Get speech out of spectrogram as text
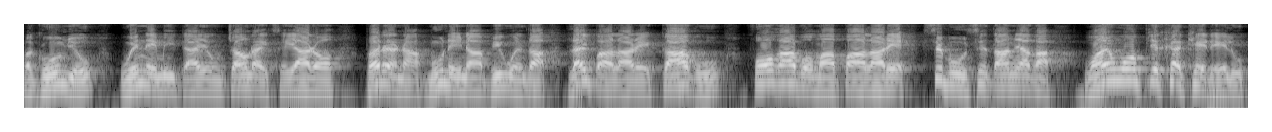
ပဲခူးမြို့ဝင်းနေမိတာယုံကျောင်းတိုက်ဆရာတော်ဗဒ္ဒနာမူနေနာဘိဝန္တလိုက်ပါလာတဲ့ကားကိုဖောကားပေါ်မှာပါလာတဲ့စစ်ဗိုလ်စစ်သားများကဝိုင်းဝန်းပစ်ခတ်ခဲ့တယ်လို့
